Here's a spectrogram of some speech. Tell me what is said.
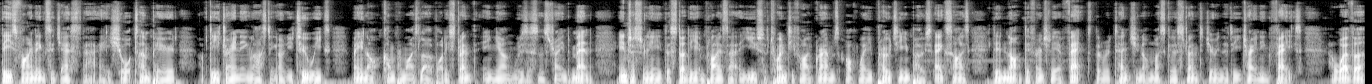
These findings suggest that a short term period of detraining lasting only two weeks may not compromise lower body strength in young resistance trained men. Interestingly, the study implies that a use of 25 grams of whey protein post exercise did not differentially affect the retention of muscular strength during the detraining phase. However,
